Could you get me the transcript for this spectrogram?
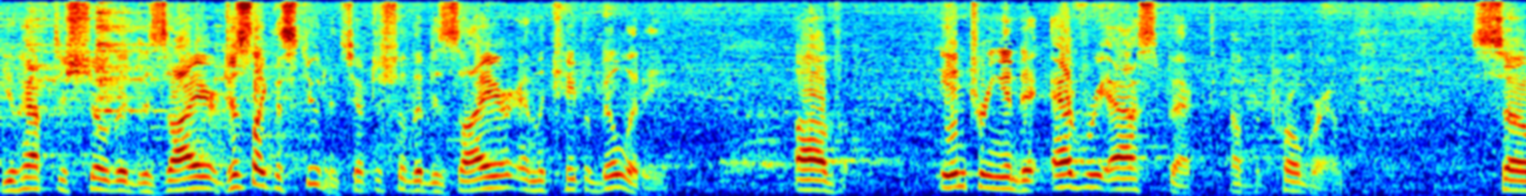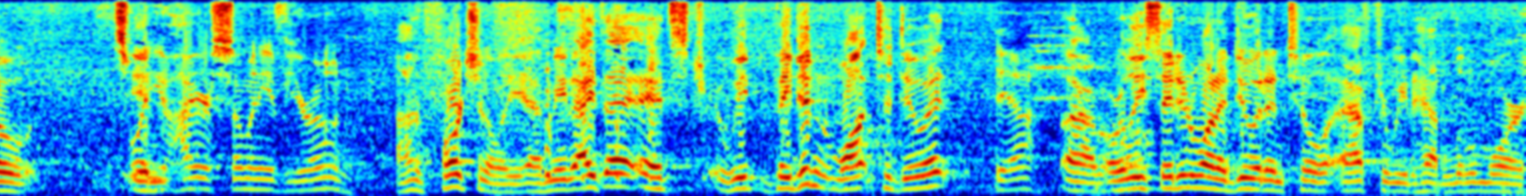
you have to show the desire, just like the students, you have to show the desire and the capability of entering into every aspect of the program. So, That's why in- you hire so many of your own. unfortunately, I mean, I, it's we, they didn't want to do it, Yeah. um, or at least they didn't want to do it until after we'd had a little more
